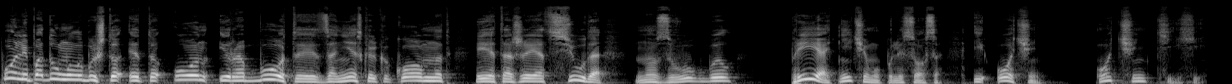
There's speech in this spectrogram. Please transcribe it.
Полли подумала бы, что это он и работает за несколько комнат и этажей отсюда, но звук был приятнее, чем у пылесоса, и очень, очень тихий.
